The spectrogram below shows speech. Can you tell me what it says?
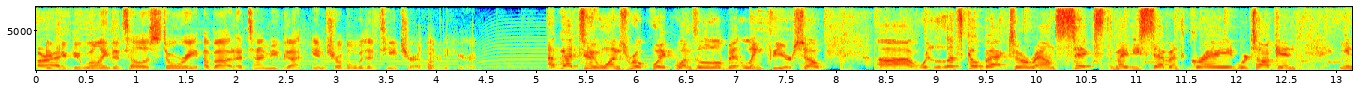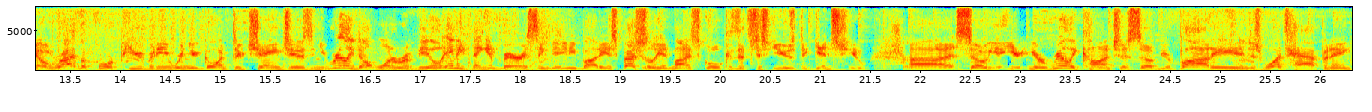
All If you'd be willing to tell a story about a time you got in trouble with a teacher, I'd love to hear it. I've got two. One's real quick. One's a little bit lengthier. So, uh, let's go back to around sixth, maybe seventh grade. We're talking, you know, right before puberty, when you're going through changes, and you really don't want to reveal anything embarrassing to anybody, especially in my school because it's just used against you. Sure. Uh, so you're, you're really conscious of your body and just what's happening.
